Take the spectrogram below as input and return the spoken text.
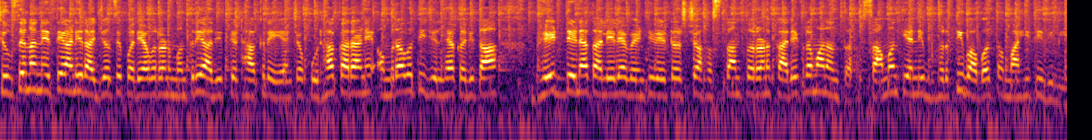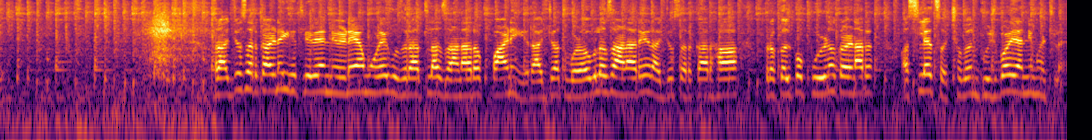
शिवसेना नेते आणि राज्याचे पर्यावरण मंत्री आदित्य ठाकरे यांच्या पुढाकाराने अमरावती जिल्ह्याकरिता भेट देण्यात आलेल्या व्हेंटिलेटर्सच्या हस्तांतरण कार्यक्रमानंतर सामंत यांनी भरतीबाबत माहिती दिली आहे. राज्य सरकारने घेतलेल्या निर्णयामुळे गुजरातला जाणारं पाणी राज्यात वळवलं जाणार आहे. राज्य सरकार हा प्रकल्प पूर्ण करणार असल्याचं छगन भुजबळ यांनी म्हटलंय.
